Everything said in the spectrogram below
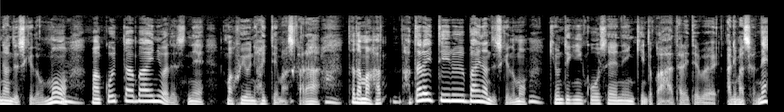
なんですけども、まあ、こういった場合にはですね、まあ、扶養に入っていますから、ただ、まあ、は働いている場合なんですけども、基本的に厚生年金とか働いている場合ありますよね。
